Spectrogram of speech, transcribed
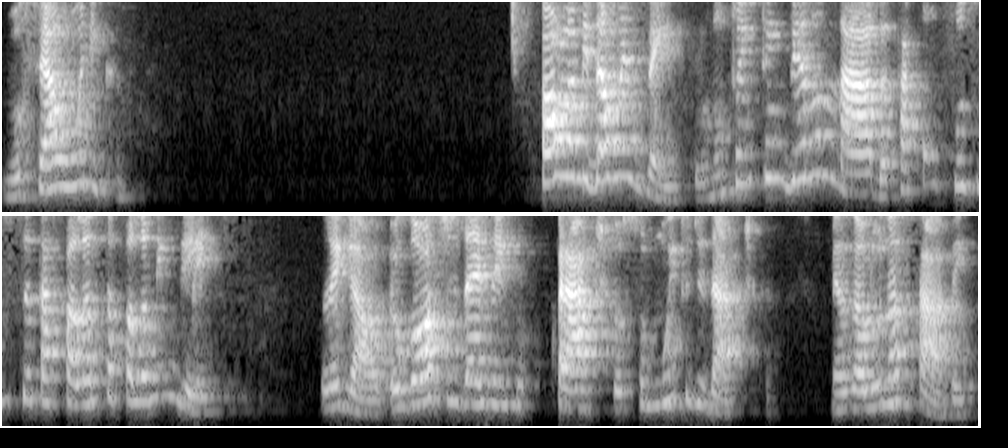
Você é a única. Paula, me dá um exemplo. Não estou entendendo nada. Tá confuso se você está falando, está falando inglês. Legal. Eu gosto de dar exemplo prático, eu sou muito didática. Minhas alunas sabem.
